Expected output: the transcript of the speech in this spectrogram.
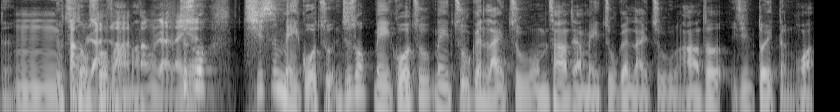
的，嗯，有这种说法吗？当然啦当然啦因为就说其实美国猪，你就说美国猪、美猪跟莱猪，我们常常讲美猪跟莱猪好像都已经对等化，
